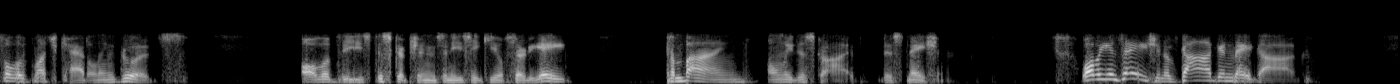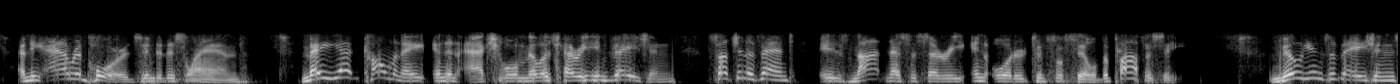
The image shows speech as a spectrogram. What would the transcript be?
full of much cattle and goods. All of these descriptions in Ezekiel 38 combined only describe this nation. While the invasion of Gog and Magog and the Arab hordes into this land may yet culminate in an actual military invasion, such an event is not necessary in order to fulfill the prophecy. Millions of Asians,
